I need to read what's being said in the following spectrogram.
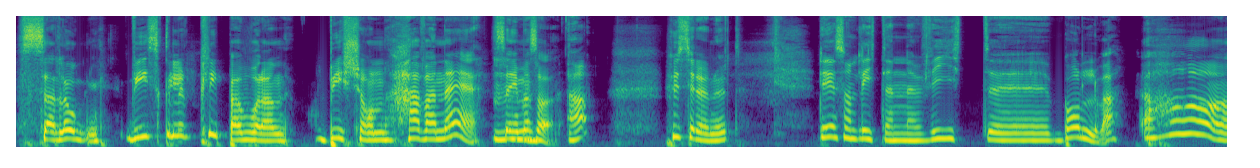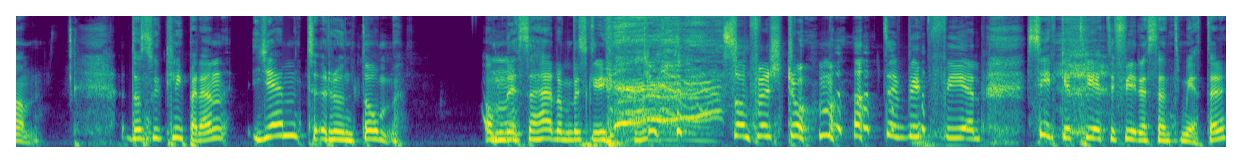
salong. Vi skulle klippa våran bichon havanais, säger man så? Ja. Hur ser den ut? Det är en sån liten vit eh, boll, va? Aha. De skulle klippa den jämnt runt om. Om det är så här de beskriver så förstår man att det blir fel. Cirka 3-4 centimeter.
